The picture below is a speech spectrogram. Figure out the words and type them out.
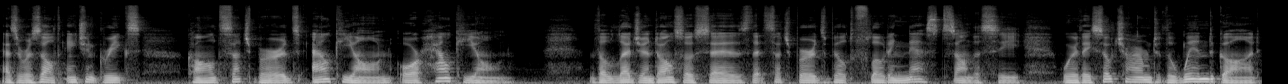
As a result, ancient Greeks called such birds Alcyon or Halcyon. The legend also says that such birds built floating nests on the sea, where they so charmed the wind god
